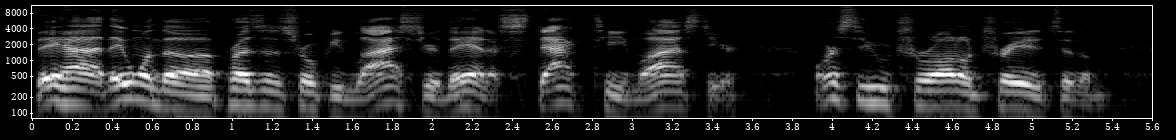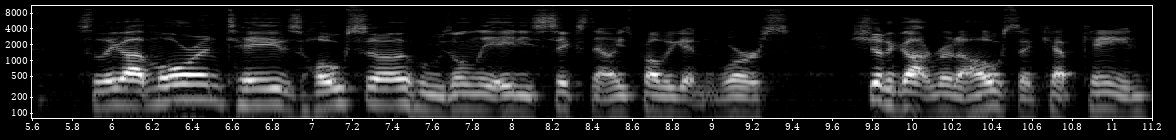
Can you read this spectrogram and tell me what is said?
they had they won the President's Trophy last year. They had a stacked team last year. I want to see who Toronto traded to them. So they got Morin, Toews, Hossa, who's only 86 now. He's probably getting worse. Should have gotten rid of Hossa, kept Kane.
